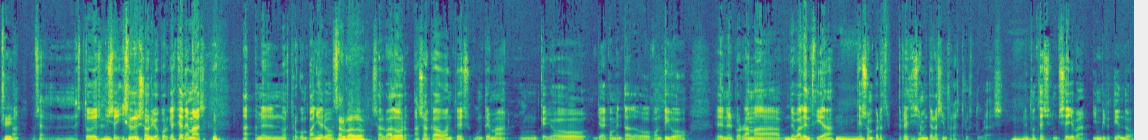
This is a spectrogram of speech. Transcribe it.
Sí. Ah, o sea, mm, esto es, es- es irrisorio, porque es que además a- a- nuestro compañero Salvador. Salvador ha sacado antes un tema mm, que yo ya he comentado contigo en el programa de Valencia, que son pre- precisamente las infraestructuras. Entonces, se lleva invirtiendo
